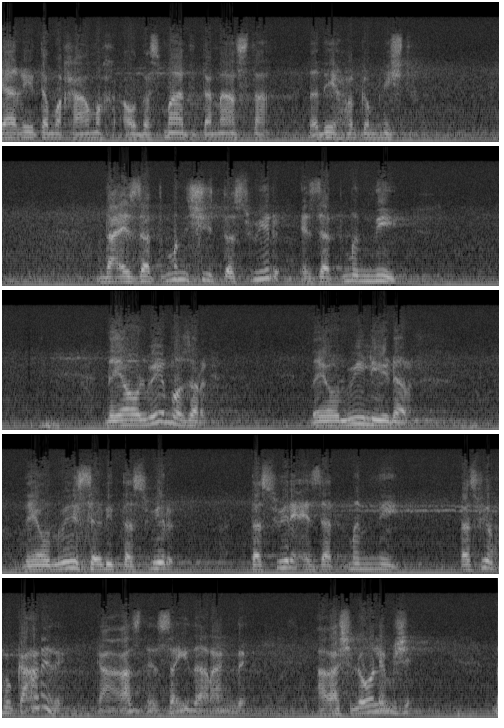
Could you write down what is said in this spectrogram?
یا هغې ته مخامخ او دسماتې ته ناسته د دې حکم نشته د عزتمن شي تصویر عزتمن ني د یو لوی بزرګ د یو لوی لیډر د یو لوی سړي تصویر تصویر عزتمن ني تصویر خو کاڼی دی کاغذ دی صحیح ده رنګ دی هغه شلولی هم شي د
